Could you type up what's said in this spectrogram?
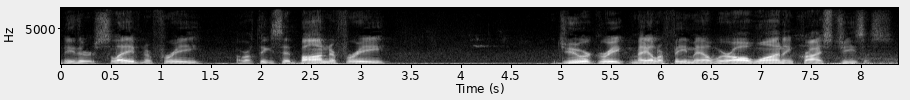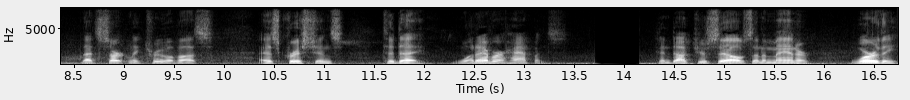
neither slave nor free, or I think he said bond nor free, Jew or Greek, male or female, we're all one in Christ Jesus. That's certainly true of us as Christians today. Whatever happens, conduct yourselves in a manner worthy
